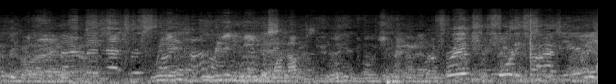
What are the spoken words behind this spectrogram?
We just executed our nominal scheduled CSAT. Roger. My friends for 45 years.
